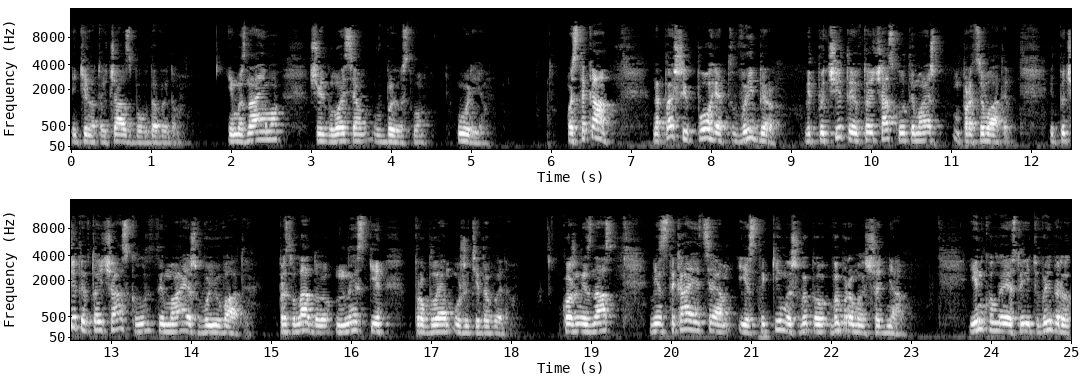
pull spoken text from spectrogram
який на той час був Давидом. І ми знаємо, що відбулося вбивство Урія. Ось така, на перший погляд, вибір відпочити в той час, коли ти маєш працювати, відпочити в той час, коли ти маєш воювати, призвела до низки проблем у житті Давида. Кожен із нас він стикається із такими ж виборами щодня. Інколи стоїть вибір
